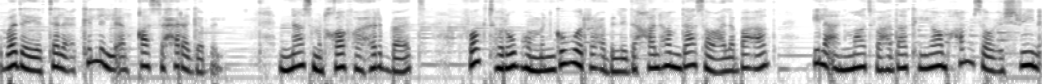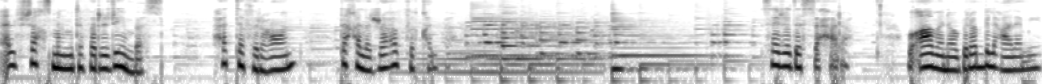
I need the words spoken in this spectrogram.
وبدأ يبتلع كل اللي ألقاه السحرة قبل. الناس من خوفها هربت وقت هروبهم من قوة الرعب اللي دخلهم داسوا على بعض إلى أن مات في هذاك اليوم خمسة وعشرين ألف شخص من المتفرجين بس. حتى فرعون دخل الرعب في قلبه. سجد السحرة وآمنوا برب العالمين.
